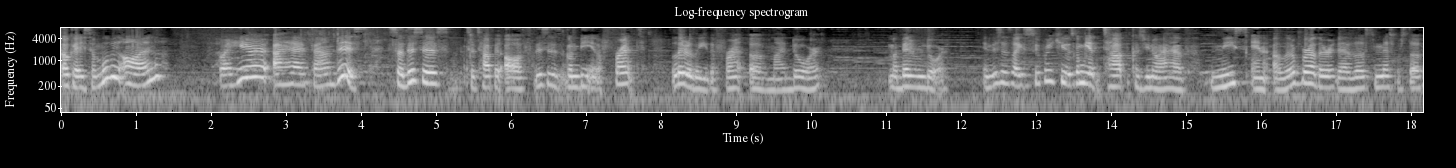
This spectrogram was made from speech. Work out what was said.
Okay, so moving on. Right here, I have found this. So this is, to top it off, this is going to be in the front literally the front of my door, my bedroom door. And this is like super cute. It's gonna be at the top because you know I have niece and a little brother that loves to mess with stuff.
